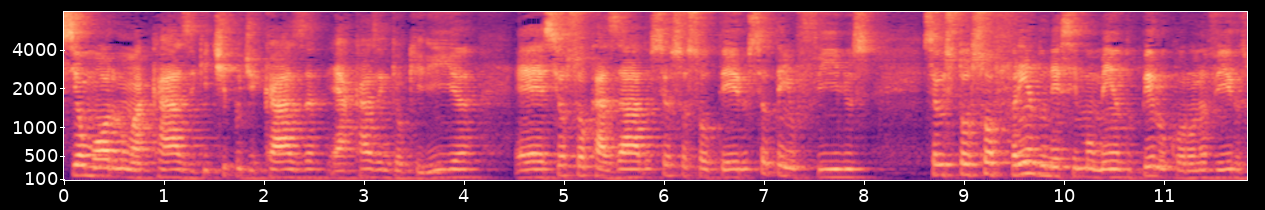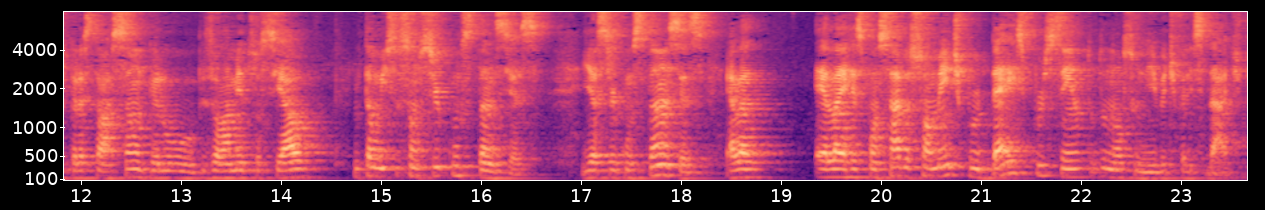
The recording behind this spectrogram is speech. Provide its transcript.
se eu moro numa casa, que tipo de casa é a casa em que eu queria, é, se eu sou casado, se eu sou solteiro, se eu tenho filhos, se eu estou sofrendo nesse momento pelo coronavírus, pela situação, pelo isolamento social. Então isso são circunstâncias. E as circunstâncias, ela, ela é responsável somente por 10% do nosso nível de felicidade.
